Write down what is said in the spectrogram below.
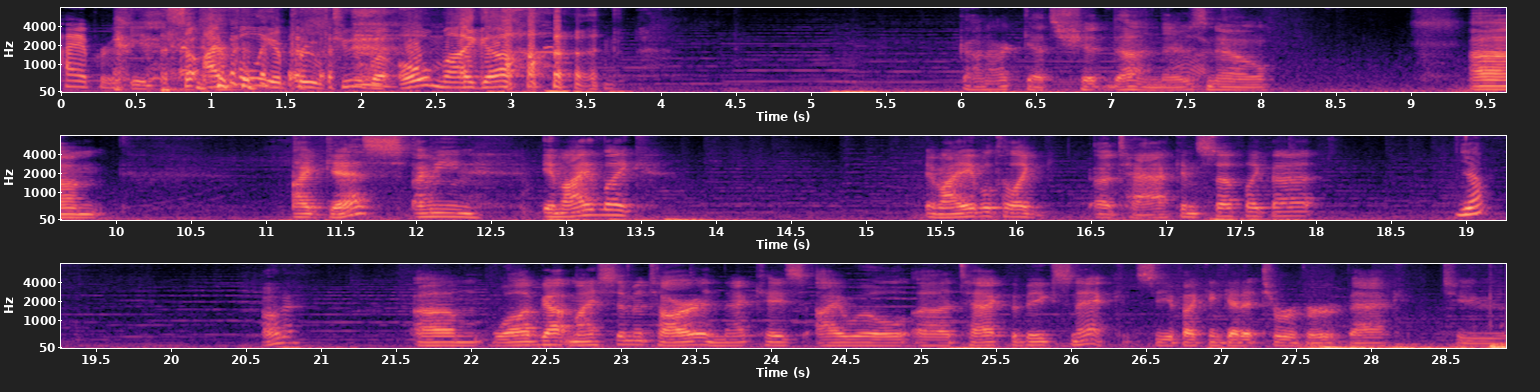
I approve. So I fully approve too, but oh my god. Gunark gets shit done. There's no. Um, I guess. I mean, am I like? Am I able to like attack and stuff like that? Yep. Okay. Um, well, I've got my scimitar. In that case, I will uh, attack the big snake. See if I can get it to revert back to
